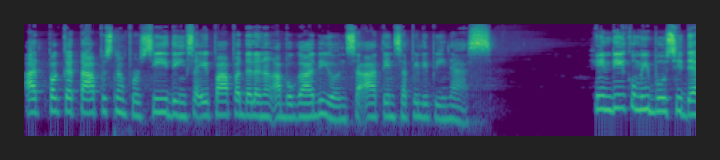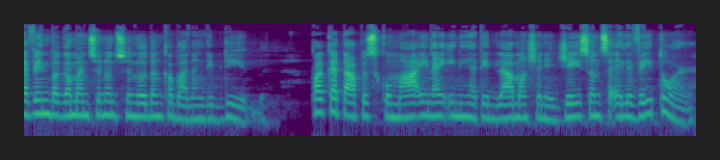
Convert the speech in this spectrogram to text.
At pagkatapos ng proceedings ay ipapadala ng abogado yon sa atin sa Pilipinas. Hindi kumibo si Devin bagaman sunod-sunod ang kaba ng dibdib. Pagkatapos kumain ay inihatid lamang siya ni Jason sa elevator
